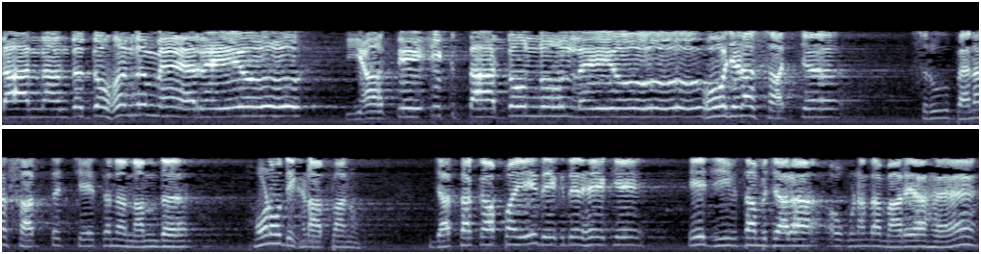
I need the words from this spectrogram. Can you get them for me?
ਦਾ ਆਨੰਦ ਦੋਹਨ ਮੈਂ ਰਿਓ ਜਾਂ ਤੇ ਇਕਤਾ ਦੋਨੋਂ ਲਿਓ। ਉਹ ਜਿਹੜਾ ਸੱਚ ਸਰੂਪ ਹੈ ਨਾ ਸਤ ਚੇਤਨ ਆਨੰਦ ਹੁਣ ਉਹ ਦਿਖਣਾ ਆਪਾਂ ਨੂੰ। ਜਦ ਤੱਕ ਆਪਾਂ ਇਹ ਦੇਖਦੇ ਰਹੇ ਕਿ ਇਹ ਜੀਵ ਤਾਂ ਵਿਚਾਰਾ ਔਗਣਾਂ ਦਾ ਮਾਰਿਆ ਹੈ,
